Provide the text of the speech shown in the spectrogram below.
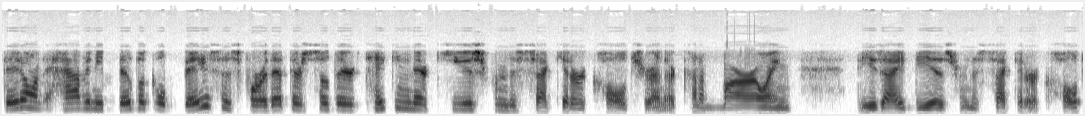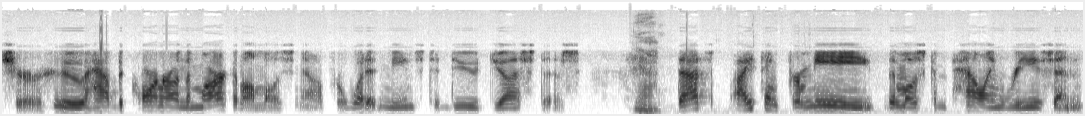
they don't have any biblical basis for that. They're, so they're taking their cues from the secular culture and they're kind of borrowing these ideas from the secular culture who have the corner on the market almost now for what it means to do justice. Yeah. That's, I think, for me, the most compelling reason.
